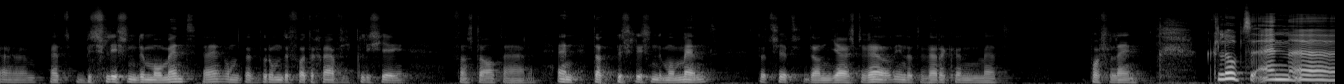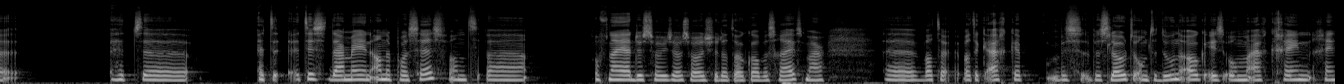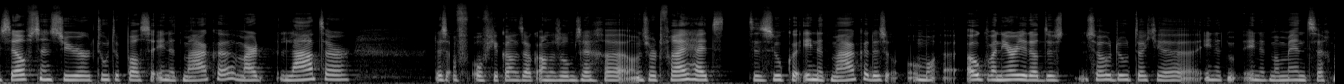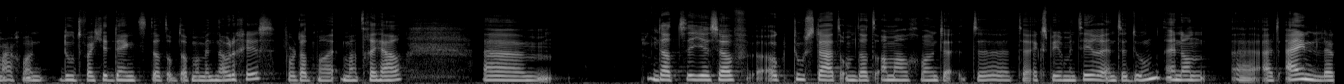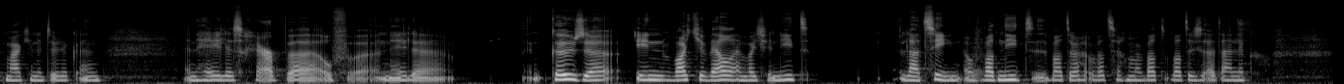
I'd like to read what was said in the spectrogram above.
um, het beslissende moment, om dat beroemde fotografische cliché van stal te halen. En dat beslissende moment, dat zit dan juist wel in het werken met porselein. Klopt. En uh, het, uh, het, het is daarmee een ander proces. Want, uh, of nou ja, dus sowieso zoals je dat ook al beschrijft. Maar wat, er, wat ik eigenlijk heb besloten om te doen ook, is om eigenlijk geen, geen zelfcensuur toe te passen in het maken. Maar later, dus of, of je kan het ook andersom zeggen, een soort vrijheid te zoeken in het maken. Dus om, ook wanneer je dat dus zo doet dat je in het, in het moment zeg maar gewoon doet wat je denkt dat op dat moment nodig is voor dat materiaal. Um, dat je jezelf ook toestaat om dat allemaal gewoon te, te, te experimenteren en te doen. En dan uh, uiteindelijk maak je natuurlijk een, een hele scherpe of uh, een hele keuze in wat je wel en wat je niet laat zien. Of wat niet, wat er, wat zeg maar, wat, wat is uiteindelijk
